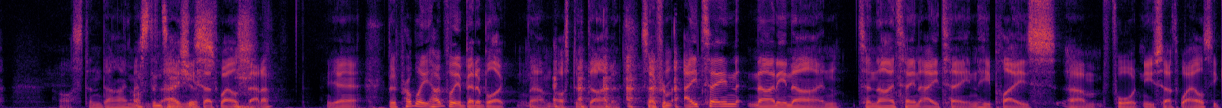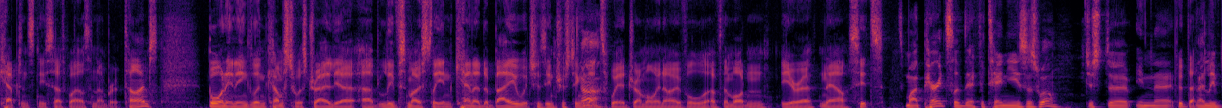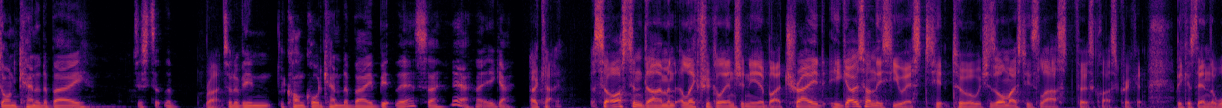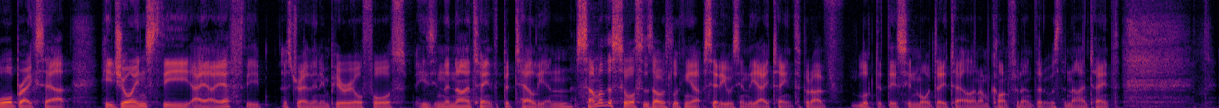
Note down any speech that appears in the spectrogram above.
Austin Diamond. Ostentatious. Uh, New South Wales batter. Yeah, but probably, hopefully, a better bloke, um, Austin Diamond. So from 1899 to 1918, he plays um, for New South Wales. He captains New South Wales a number of times. Born in England, comes to Australia, uh, lives mostly in Canada Bay, which is interesting. Ah. That's where Drummoyne Oval of the modern era now sits. My parents lived there for 10 years as well. Just uh, in the, Did they? they lived on Canada Bay, just at the Right. sort of in the Concord Canada Bay bit there. So, yeah, there you go. Okay. So Austin Diamond, electrical engineer by trade, he goes on this US t- tour, which is almost his last first class cricket, because then the war breaks out. He joins the AIF, the Australian Imperial Force. He's in the 19th Battalion. Some of the sources I was looking up said he was in the 18th, but I've looked at this in more detail and I'm confident that it was the 19th.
